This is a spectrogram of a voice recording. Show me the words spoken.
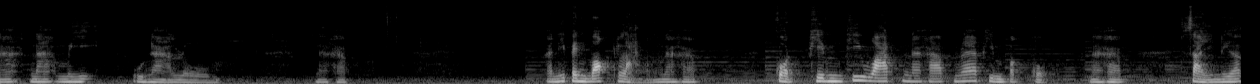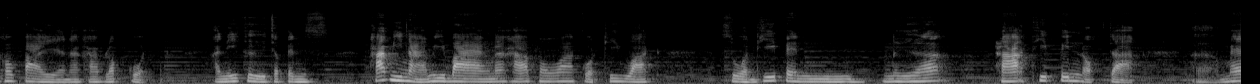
ณณมิอุณาโลมนะครับ อันนี้เป็นบล็อกหลังนะครับ กดพิมพ์ที่วัดนะครับแม่พิมพ์ประกบนะครับ ใส่เนื้อเข้าไปนะครับแล้วกด อันนี้คือจะเป็นพระมีหนามีบางนะครับ เพราะว่ากดที่วัด ส่วนที่เป็นเนื้อพระที่ปิ้นออกจากแม่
